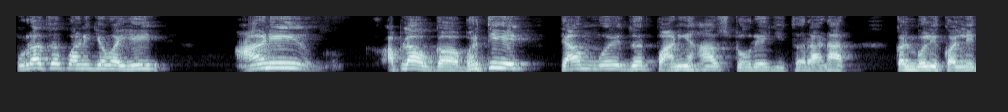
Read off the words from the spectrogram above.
पुराचं पाणी जेव्हा येईल आणि आपला ग- भरती येईल त्यामुळे जर पाणी हा स्टोरेज इथं राहणार कलबोली कॉलनीत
